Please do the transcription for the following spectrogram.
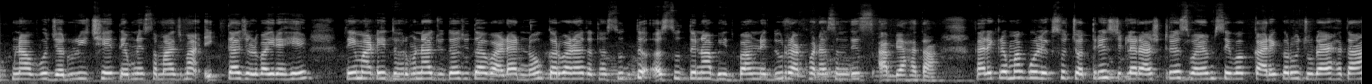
અપનાવવો જરૂરી છે. તેમણે સમાજમાં એકતા જળવાઈ રહે, તે માટે ધર્મના જુદા જુદા વાડા ન કરવાના તથા શુદ્ધ અશુદ્ધના ભેદભાવને દૂર રાખવાના સંદેશ આપ્યા હતા. કાર્યક્રમમાં કુલ એકસો ચોત્રીસ જેટલા રાષ્ટ્રીય સ્વયંસેવક કાર્યકરો જોડાયા હતા.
